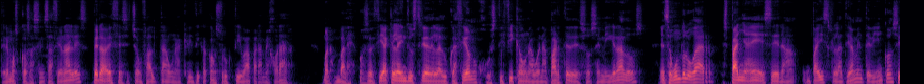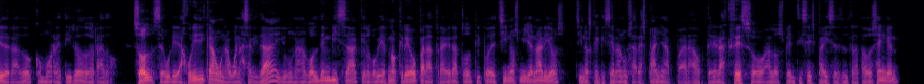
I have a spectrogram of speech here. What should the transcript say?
tenemos cosas sensacionales, pero a veces hecho en falta una crítica constructiva para mejorar. Bueno, vale, os decía que la industria de la educación justifica una buena parte de esos emigrados. En segundo lugar, España es, era, un país relativamente bien considerado como retiro dorado. Sol, seguridad jurídica, una buena sanidad y una Golden Visa que el gobierno creó para atraer a todo tipo de chinos millonarios, chinos que quisieran usar España para obtener acceso a los 26 países del Tratado Schengen.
